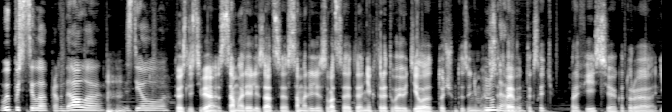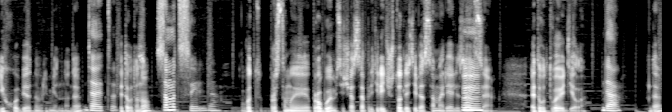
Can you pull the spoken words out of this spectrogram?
выпустила, оправдала, Мгм. сделала. То есть для тебя самореализация, самореализоваться это некоторое твое дело, то, чем ты занимаешься. Ну да, Твоя, да. так сказать, профессия, которая и хобби одновременно, да? Да, это Это вот оно? самоцель, да. Вот просто мы пробуем сейчас определить, что для тебя самореализация. Это вот твое дело, Да, да?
